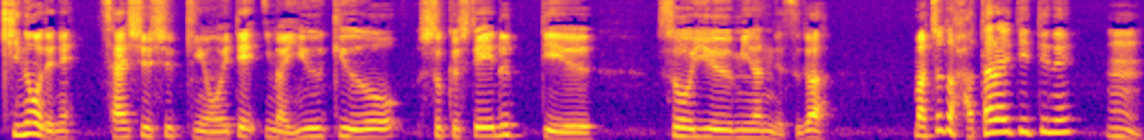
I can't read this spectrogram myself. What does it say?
昨日でね最終出勤を終えて今有給を取得しているっていうそういう身なんですがまあちょっと働いていてねうん。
